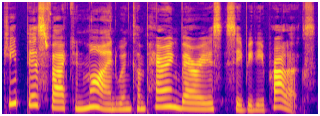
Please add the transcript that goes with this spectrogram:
Keep this fact in mind when comparing various CBD products.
